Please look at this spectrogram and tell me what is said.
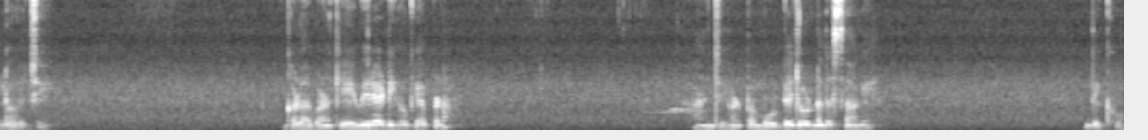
ਲਓ ਜੀ। ਗਲਾ ਬਣ ਕੇ ਇਹ ਵੀ ਰੈਡੀ ਹੋ ਗਿਆ ਆਪਣਾ ਹਾਂਜੀ ਹੁਣ ਆਪਾਂ ਮੋਢੇ ਜੋੜਨਾ ਦੱਸਾਂਗੇ ਦੇਖੋ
